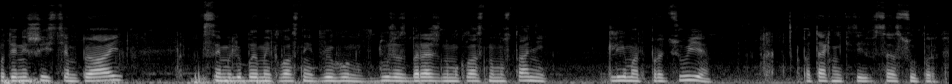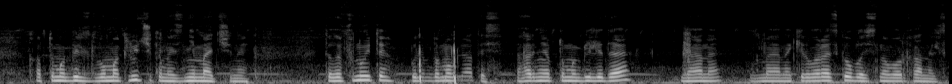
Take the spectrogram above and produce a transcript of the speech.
1,6 MPI. Всім любимий класний двигун в дуже збереженому класному стані. Клімат працює. По техніці все супер. Автомобіль з двома ключиками з Німеччини. Телефонуйте, будемо домовлятись. Гарні автомобілі де? В мене, з мене. Кіровоградська область, Новоархангельськ.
